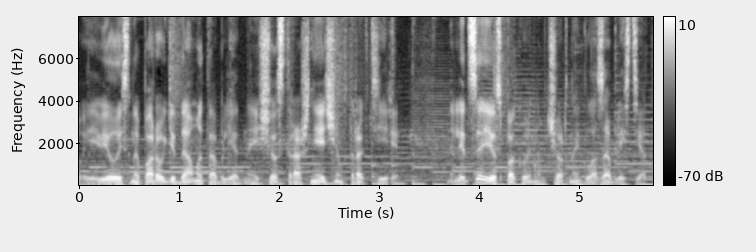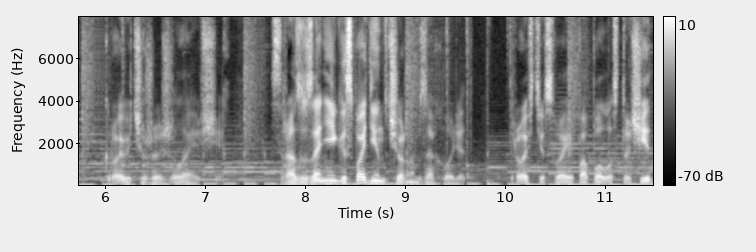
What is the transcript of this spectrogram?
Появилась на пороге дама-то бледная, еще страшнее, чем в трактире. На лице ее спокойном черные глаза блестят, крови чужой желающие. Сразу за ней господин в черном заходит. Тростью своей по полу стучит,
